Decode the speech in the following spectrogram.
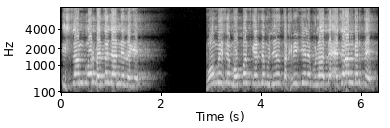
اسلام کو اور بہتر جاننے لگے۔ وہ میں سے محبت کرتے، مجھے تقریر کے لیے بلاتے، احترام کرتے۔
